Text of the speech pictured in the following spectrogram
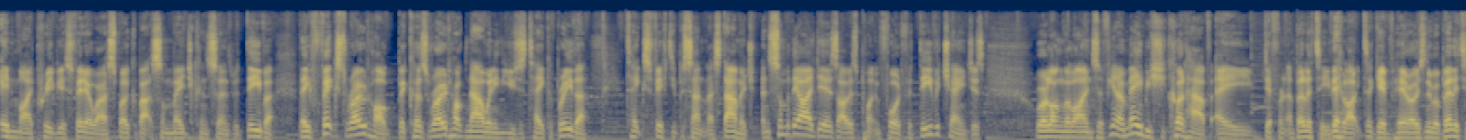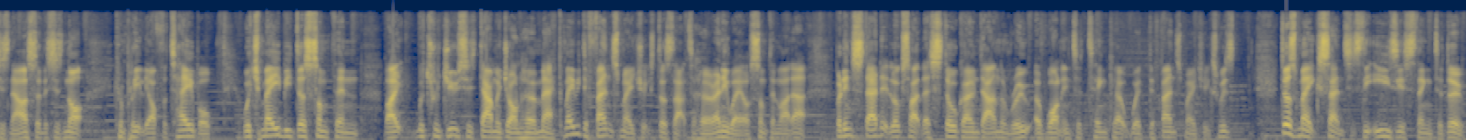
in my previous video where I spoke about some major concerns with D.Va. They fixed Roadhog because Roadhog now, when he uses Take a Breather, takes 50% less damage. And some of the ideas I was putting forward for D.Va changes were along the lines of, you know, maybe she could have a different ability. They like to give heroes new abilities now, so this is not completely off the table, which maybe does something like, which reduces damage on her mech. Maybe Defense Matrix does that to her anyway, or something like that. But instead, it looks like they're still going down the route of wanting to tinker with Defense Matrix, which does make sense. It's the easiest thing to do.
